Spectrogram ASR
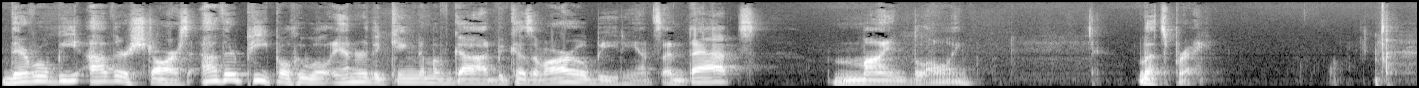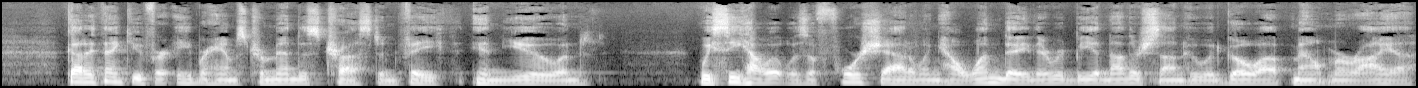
there will be other stars, other people who will enter the kingdom of God because of our obedience. And that's mind blowing. Let's pray. God, I thank you for Abraham's tremendous trust and faith in you. And we see how it was a foreshadowing how one day there would be another son who would go up Mount Moriah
